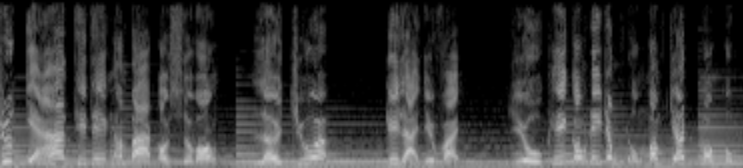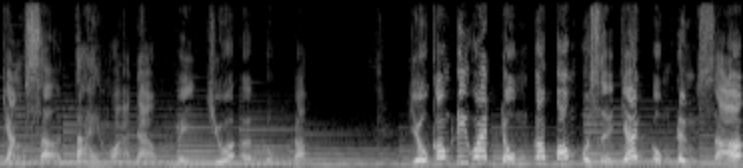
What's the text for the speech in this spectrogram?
Trước giả Thi Thiên 23 câu số 4, lời Chúa ghi lại như vậy dù khi con đi trong đụng bóng chết Con cũng chẳng sợ tai họa nào Vì Chúa ở cùng con. Dù con đi qua trũng có bóng của sự chết Cũng đừng sợ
